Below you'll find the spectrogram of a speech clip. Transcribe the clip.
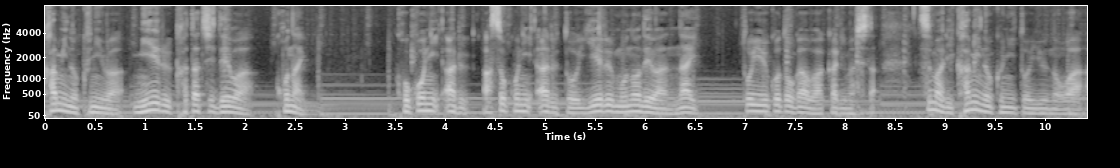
神の国は見える形では来ない。ここにあるあそこにあると言えるものではないということが分かりました。つまり神の国というのは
